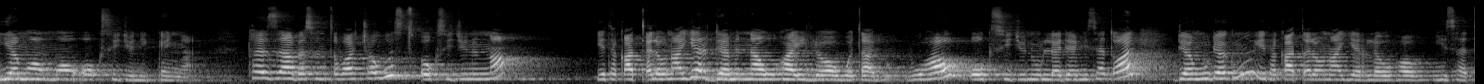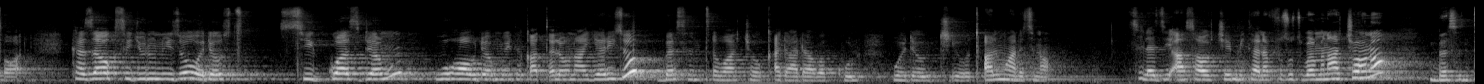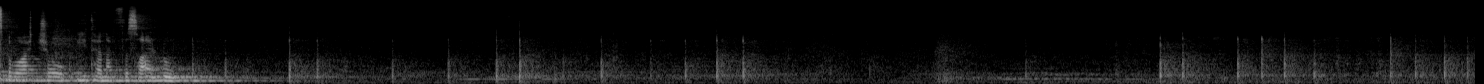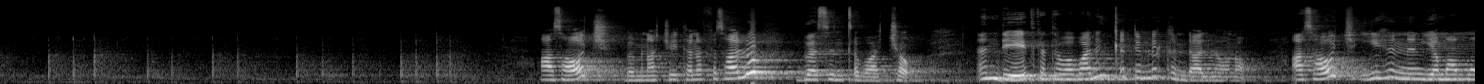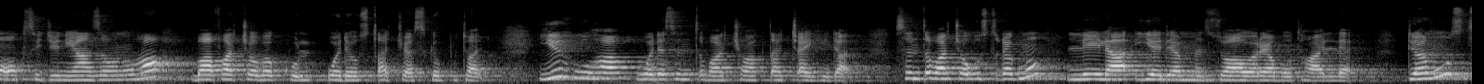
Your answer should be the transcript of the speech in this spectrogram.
የሟሟው ኦክሲጅን ይገኛል። ከዛ በስንጥባቸው ውስጥ ኦክሲጅንና የተቃጠለውን አየር ደምና ውሃ ይለዋወጣሉ። ውሃው ኦክሲጅኑን ለደም ይሰጠዋል፣ ደሙ ደግሞ የተቃጠለውን አየር ለውሃው ይሰጠዋል። ከዛ ኦክሲጅኑን ይዞ ወደ ውስጥ ሲጓዝ ደሙ ውሃው ደግሞ የተቃጠለውን አየር ይዞ በስንጥባቸው ቀዳዳ በኩል ወደ ውጭ ይወጣል ማለት ነው። ስለዚህ አሳዎች የሚተነፍሱት በምናቸው ነው? በስንጥባቸው ይተነፍሳሉ። አሳዎች በምናቸው ይተነፍሳሉ? በስንጥባቸው። እንዴት ከተባባልን ቅድም ልክ እንዳልነው ነው። አሳዎች ይህንን የሟሟ ኦክሲጅን የያዘውን ውሃ በአፋቸው በኩል ወደ ውስጣቸው ያስገቡታል። ይህ ውሃ ወደ ስንጥባቸው አቅጣጫ ይሄዳል። ስንጥባቸው ውስጥ ደግሞ ሌላ የደም መዘዋወሪያ ቦታ አለ። ደም ውስጥ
